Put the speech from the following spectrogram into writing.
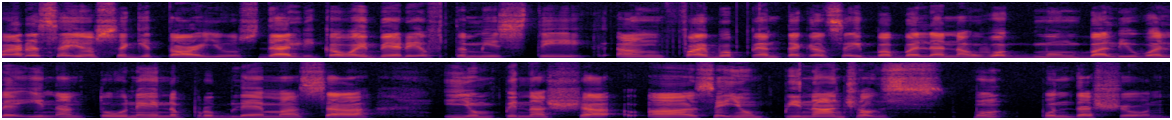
Para sa iyo, Sagittarius, dahil ikaw ay very optimistic, ang Five of Pentacles ay babala na huwag mong baliwalain ang tunay na problema sa iyong pinasya, uh, sa iyong financial pundasyon.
